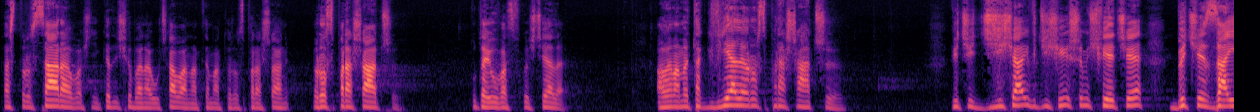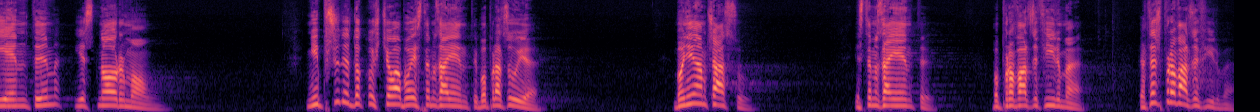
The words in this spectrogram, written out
Pastor Sara właśnie kiedyś chyba nauczała na temat rozpraszaczy tutaj u Was w kościele. Ale mamy tak wiele rozpraszaczy. Wiecie, dzisiaj, w dzisiejszym świecie, bycie zajętym jest normą. Nie przyjdę do kościoła, bo jestem zajęty, bo pracuję, bo nie mam czasu. Jestem zajęty, bo prowadzę firmę. Ja też prowadzę firmę.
